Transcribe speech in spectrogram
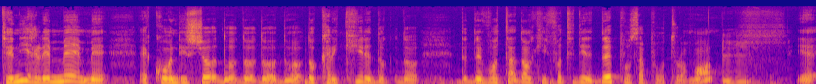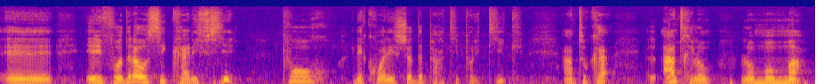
tenir les mêmes euh, conditions de, de, de, de calcul de, vote. Donc, il faut tenir 2% pour tout le monde. Mm-hmm. Et, il faudra aussi clarifier pour les coalitions de partis politiques, en tout cas, entre le, le moment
